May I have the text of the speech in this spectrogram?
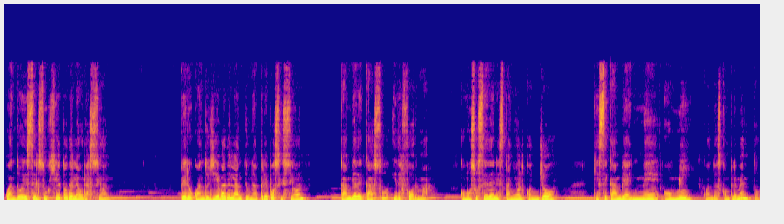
cuando es el sujeto de la oración, pero cuando lleva adelante una preposición cambia de caso y de forma como sucede en español con yo, que se cambia en me o mi cuando es complemento.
